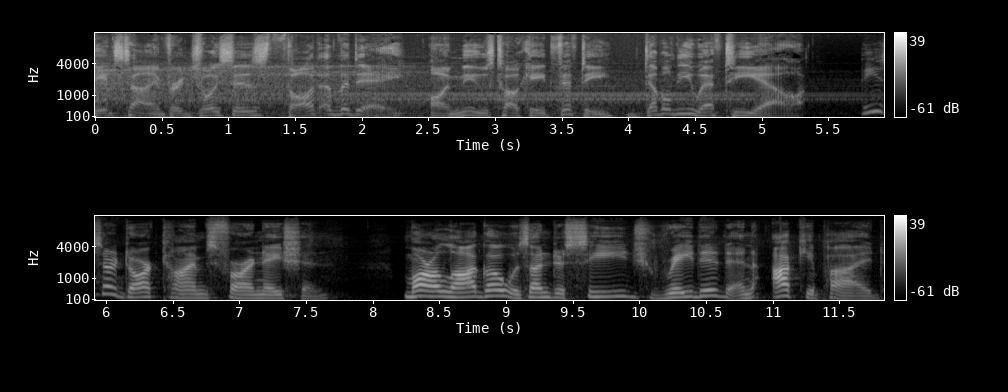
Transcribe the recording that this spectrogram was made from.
It's time for Joyce's Thought of the Day on News Talk 850 WFTL. These are dark times for our nation. Mar a Lago was under siege, raided, and occupied.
